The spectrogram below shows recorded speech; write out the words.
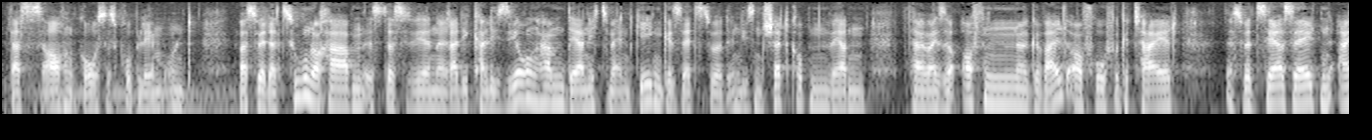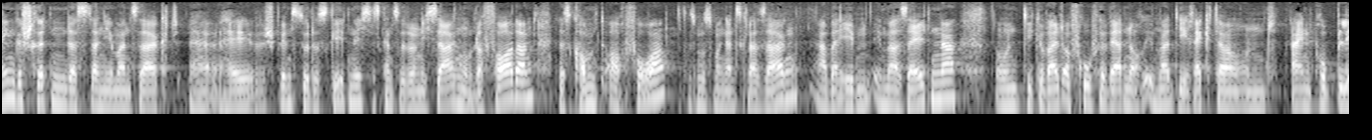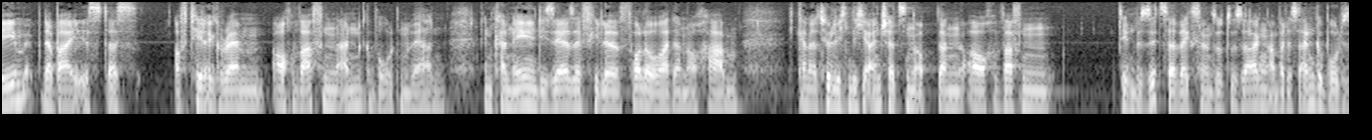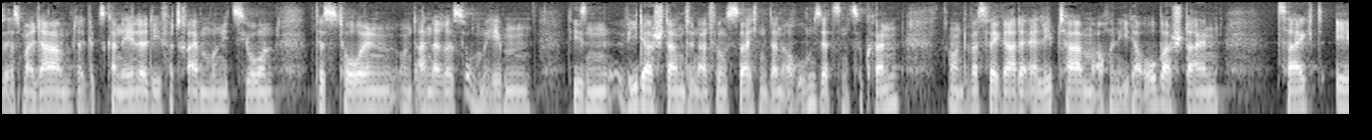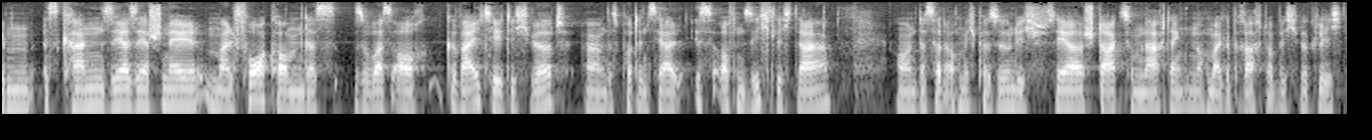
Das ist auch ein großes Problem. Und was wir dazu noch haben, ist, dass wir eine Radikalisierung haben, der nichts mehr entgegengesetzt wird. In diesen Chatgruppen werden teilweise offene Gewaltaufrufe geteilt. Es wird sehr selten eingeschritten, dass dann jemand sagt, äh, hey, spinnst du, das geht nicht, das kannst du doch nicht sagen oder fordern. Das kommt auch vor, das muss man ganz klar sagen, aber eben immer seltener. Und die Gewaltaufrufe werden auch immer direkter. Und ein Problem dabei ist, dass auf Telegram auch Waffen angeboten werden, in Kanälen, die sehr, sehr viele Follower dann auch haben. Ich kann natürlich nicht einschätzen, ob dann auch Waffen den Besitzer wechseln sozusagen, aber das Angebot ist erstmal da. Da gibt es Kanäle, die vertreiben Munition, Pistolen und anderes, um eben diesen Widerstand in Anführungszeichen dann auch umsetzen zu können. Und was wir gerade erlebt haben, auch in Ida Oberstein, zeigt eben, es kann sehr, sehr schnell mal vorkommen, dass sowas auch gewalttätig wird. Ähm, das Potenzial ist offensichtlich da. Und das hat auch mich persönlich sehr stark zum Nachdenken nochmal gebracht, ob ich wirklich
